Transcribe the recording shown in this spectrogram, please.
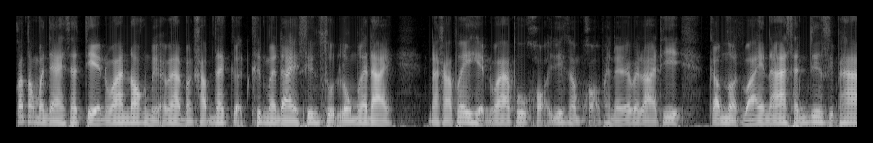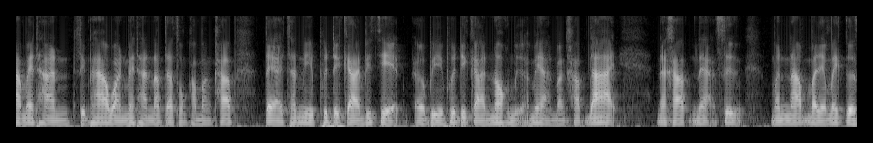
ก็ต้องบรรยายให้ชัดเจนว่านอกเหนือไม่อาจบังคับได้เกิดขึ้นเมื่อใดสิ้นสุดลงเมื่อใด นะครับเพื่อให้เห็นว่าผู้ขอยื่นคำขอภายในระยะเวลาที่กำหนดไว้นะฉันยื่น 15 ไม่ทัน 15 วันไม่ทันนับแต่ส่งคำบังคับ แต่ฉันมีพฤติการพิเศษเออมีพฤติการนอกเหนือไม่อาจบังคับได้นะครับเนี่ยซึ่งมันนับมันยังไม่เกิน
